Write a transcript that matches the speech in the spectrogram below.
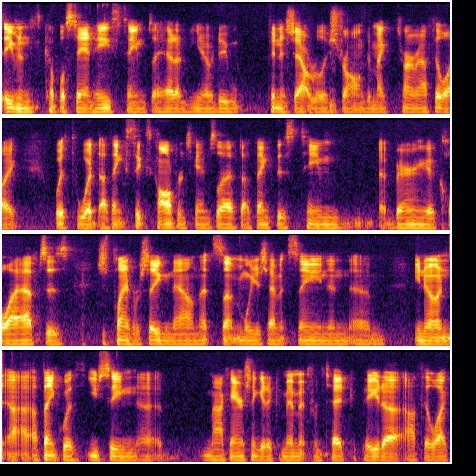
even a couple of Stan Heath teams, they had to you know do finish out really strong to make the tournament. I feel like with what I think six conference games left, I think this team uh, bearing a collapse is just playing for seeding now, and that's something we just haven't seen. And um, you know, and I I think with you seeing uh, Mike Anderson get a commitment from Ted Kapita, I feel like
